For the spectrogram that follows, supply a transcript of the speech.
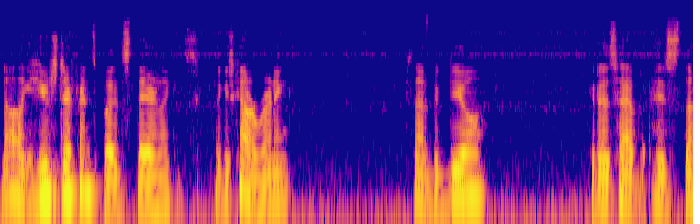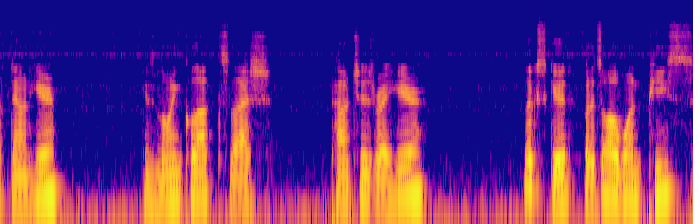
Not like a huge difference, but it's there. Like it's like he's kind of running. It's not a big deal. He does have his stuff down here. His loincloth slash pouches right here. Looks good, but it's all one piece,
